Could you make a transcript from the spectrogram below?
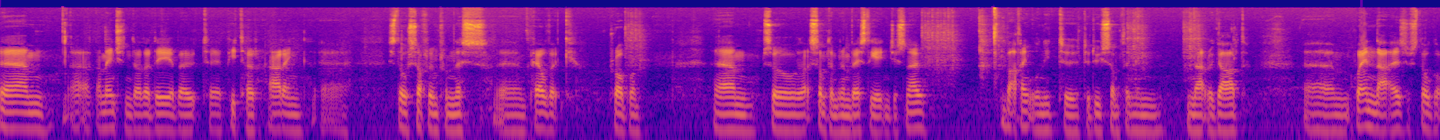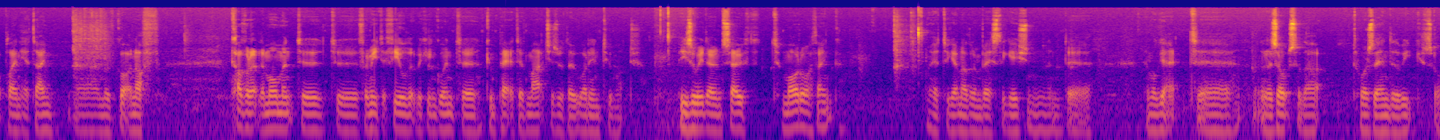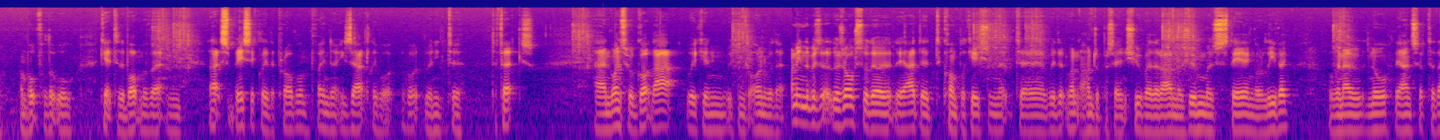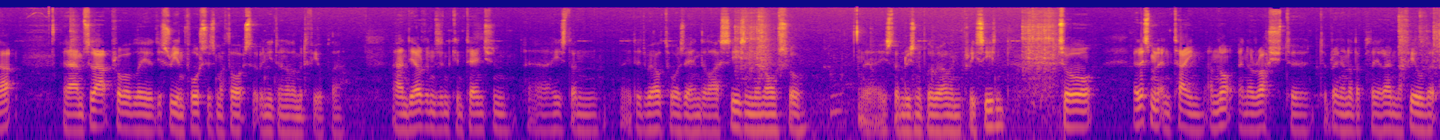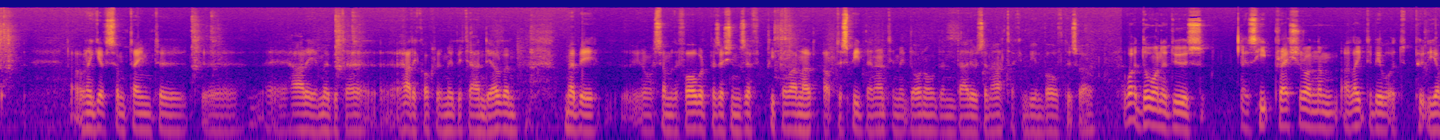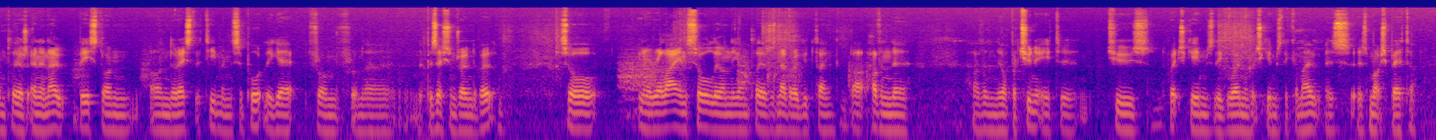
Um, I, I, mentioned the other day about uh, Peter Haring uh, still suffering from this uh, pelvic problem. Um, so that's something we're investigating just now. But I think we'll need to, to do something in, in that regard. Um, when that is, we've still got plenty of time. Um, we've got enough cover at the moment to, to for me to feel that we can go into competitive matches without worrying too much. He's away down south tomorrow, I think uh, to get another investigation, and uh, and we'll get uh, the results of that towards the end of the week. So I'm hopeful that we'll get to the bottom of it, and that's basically the problem: finding out exactly what what we need to to fix. And once we've got that, we can we can get on with it. I mean, there was there's also the the added complication that uh, we weren't 100% sure whether Arnaud Djoum was staying or leaving. Well, we now know the answer to that. Um, so that probably just reinforces my thoughts that we need another midfield player. Andy Irving's in contention. Uh, he's done he did well towards the end of last season, and also uh, he's done reasonably well in pre-season. So at this minute in time, I'm not in a rush to, to bring another player in. I feel that I want to give some time to, to uh, Harry and maybe to uh, Harry Cochrane, maybe to Andy Irvin, maybe you know some of the forward positions. If people aren't up to speed, then Anthony McDonald and Dario Zanatta can be involved as well. What I don't want to do is is heap pressure on them. I like to be able to put the young players in and out based on, on the rest of the team and the support they get from from the, the positions round about them. So, you know, relying solely on the young players is never a good thing. But having the having the opportunity to choose which games they go in and which games they come out is is much better.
